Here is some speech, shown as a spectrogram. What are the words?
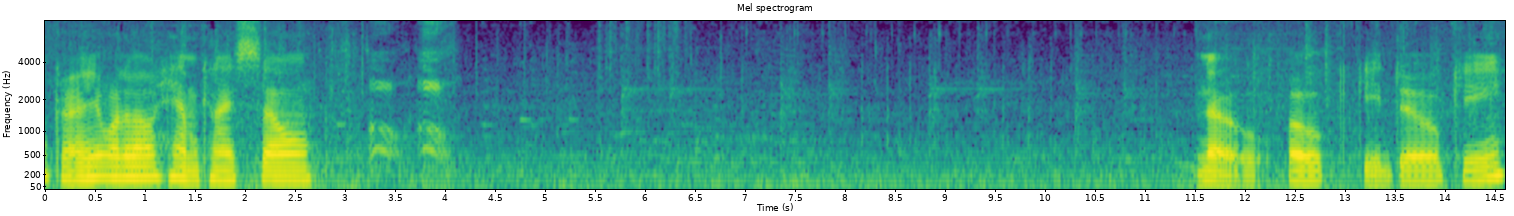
Okay, what about him? Can I sell? No. Okie dokie.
